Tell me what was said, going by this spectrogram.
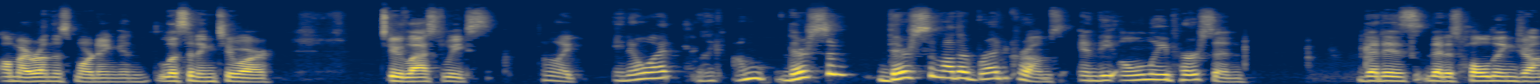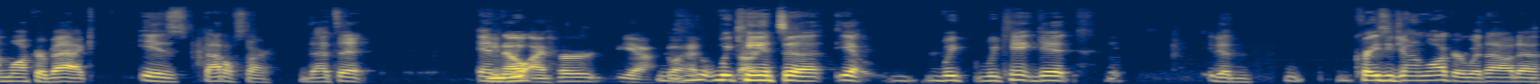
on my run this morning and listening to our to last week's, I'm like, you know what? Like, I'm there's some there's some other breadcrumbs, and the only person that is that is holding John Walker back is Battlestar. That's it. You know, we- I heard yeah, go ahead. we Sorry. can't uh yeah we we can't get you know crazy john walker without uh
